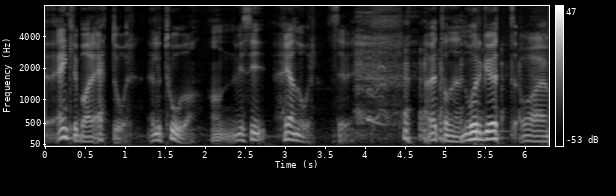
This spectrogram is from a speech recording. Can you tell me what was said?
egentlig bare ett ord. Eller to, da. Han, vi sier Heia Nord, sier vi. Jeg vet han er nordgutt, og eh,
